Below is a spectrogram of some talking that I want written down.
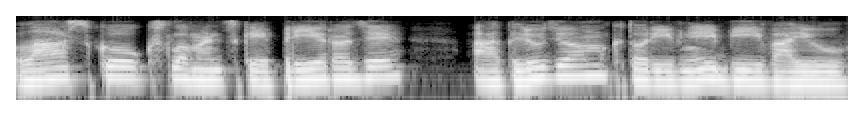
láskou k slovenskej prírode a k ľuďom, ktorí v nej bývajú.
